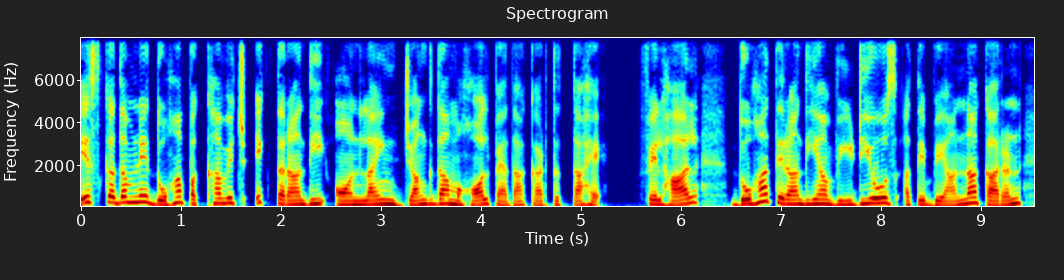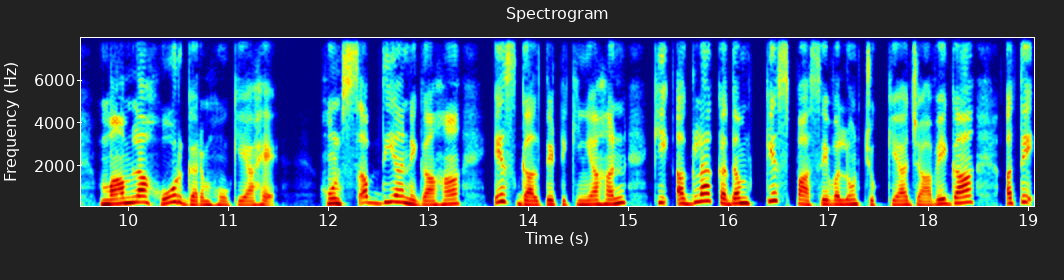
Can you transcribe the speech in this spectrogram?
ਇਸ ਕਦਮ ਨੇ ਦੋਹਾਂ ਪੱਖਾਂ ਵਿੱਚ ਇੱਕ ਤਰ੍ਹਾਂ ਦੀ ਆਨਲਾਈਨ ਜੰਗ ਦਾ ਮਾਹੌਲ ਪੈਦਾ ਕਰ ਦਿੱਤਾ ਹੈ। ਫਿਲਹਾਲ ਦੋਹਾਂ ਧਿਰਾਂ ਦੀਆਂ ਵੀਡੀਓਜ਼ ਅਤੇ ਬਿਆਨਾਂ ਕਾਰਨ ਮਾਮਲਾ ਹੋਰ ਗਰਮ ਹੋ ਗਿਆ ਹੈ। ਹੁਣ ਸਭ ਦੀਆਂ ਨਿਗਾਹਾਂ ਇਸ ਗੱਲ ਤੇ ਟਿਕੀਆਂ ਹਨ ਕਿ ਅਗਲਾ ਕਦਮ ਕਿਸ ਪਾਸੇ ਵੱਲੋਂ ਚੁੱਕਿਆ ਜਾਵੇਗਾ ਅਤੇ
